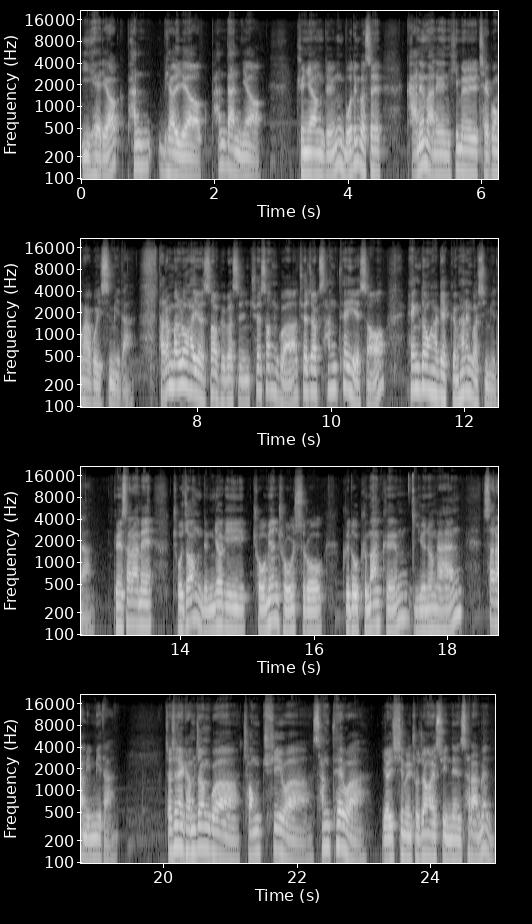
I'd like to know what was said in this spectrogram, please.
이해력, 판별력, 판단력, 균형 등 모든 것을 가늠하는 힘을 제공하고 있습니다. 다른 말로 하여서 그것은 최선과 최적 상태에서 행동하게끔 하는 것입니다. 그 사람의 조정 능력이 좋으면 좋을수록 그도 그만큼 유능한 사람입니다. 자신의 감정과 정취와 상태와 열심을 조정할 수 있는 사람은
